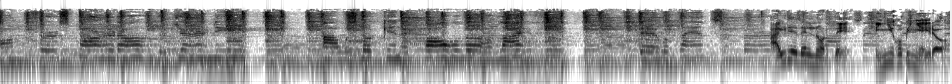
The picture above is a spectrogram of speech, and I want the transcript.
On the first part of the journey, I was looking at all the life. There were birds. Aire del Norte, Íñigo Piñeiro. Was.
